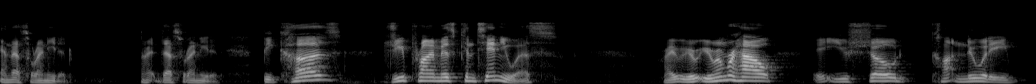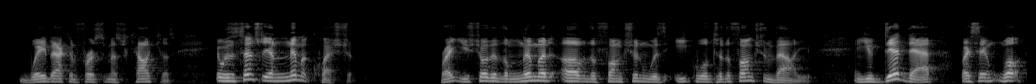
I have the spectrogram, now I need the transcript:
And that's what I needed. All right, that's what I needed. Because g prime is continuous, right? You remember how you showed continuity way back in first semester calculus. It was essentially a limit question, right? You showed that the limit of the function was equal to the function value. And you did that by saying, well,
